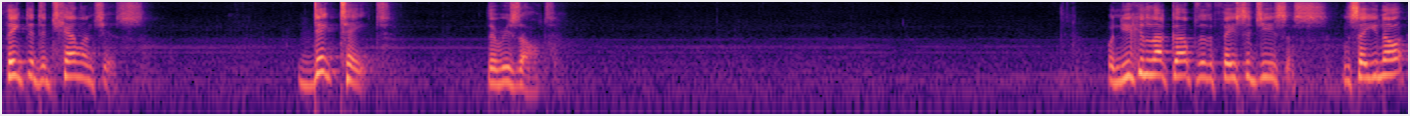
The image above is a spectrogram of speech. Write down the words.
think that the challenges dictate the result. When you can look up to the face of Jesus and say, you know,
